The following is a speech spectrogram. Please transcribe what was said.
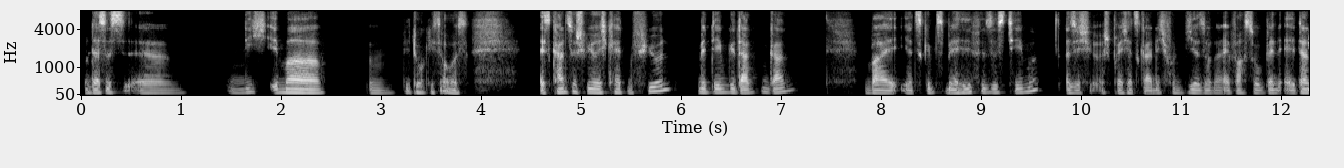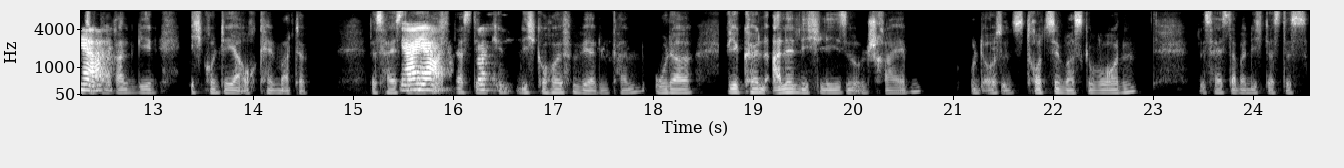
Und das ist äh, nicht immer, äh, wie drücke ich es aus? Es kann zu Schwierigkeiten führen mit dem Gedankengang, weil jetzt gibt es mehr Hilfesysteme. Also ich spreche jetzt gar nicht von dir, sondern einfach so, wenn Eltern ja. so herangehen, ich konnte ja auch kein Mathe. Das heißt ja, ja. nicht, dass dem? Kind nicht geholfen werden kann. Oder wir können alle nicht lesen und schreiben und aus uns trotzdem was geworden. Das heißt aber nicht, dass das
